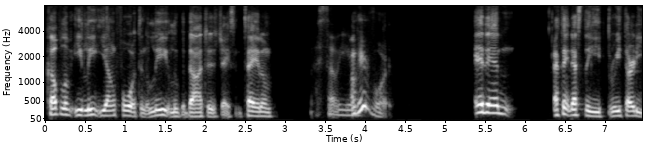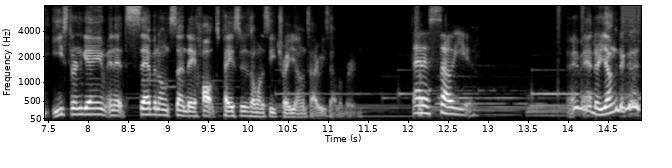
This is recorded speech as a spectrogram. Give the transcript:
couple of elite young forwards in the league, Luka Doncic, Jayson Tatum. So you I'm here for it. And then I think that's the 3:30 Eastern game, and it's seven on Sunday. Hawks Pacers. I want to see Trae Young, Tyrese Halliburton. That so, is so you. Hey man, they're young, they're good.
